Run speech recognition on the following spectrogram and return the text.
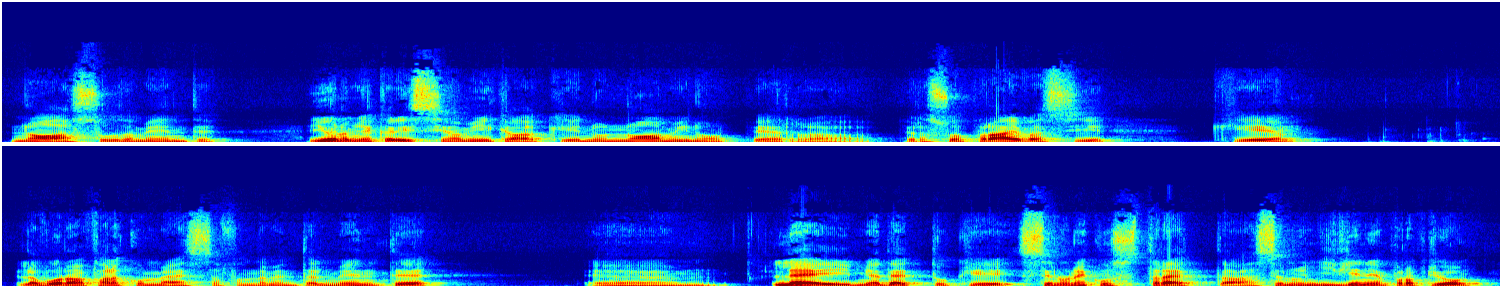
No, assolutamente. Io ho una mia carissima amica che non nomino per, per sua privacy, che lavora a fare commessa fondamentalmente eh, lei mi ha detto che se non è costretta, se non gli viene proprio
